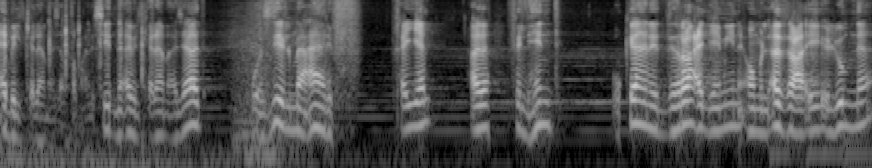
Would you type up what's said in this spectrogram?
أبي الكلام آزاد. طبعا لسيدنا أبي الكلام آزاد وزير المعارف. تخيل. هذا في الهند وكان الذراع اليمين أو من الأذرع إيه اليمنى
